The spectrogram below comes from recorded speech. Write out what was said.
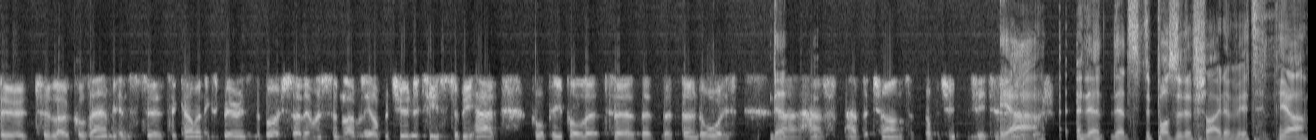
to to local Zambians to to come and experience the bush. So there was some lovely opportunities to be had for people that uh, that, that don't always That- uh, have have the chance and the opportunity to Yeah, and that that's the positive side of it. Yeah,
